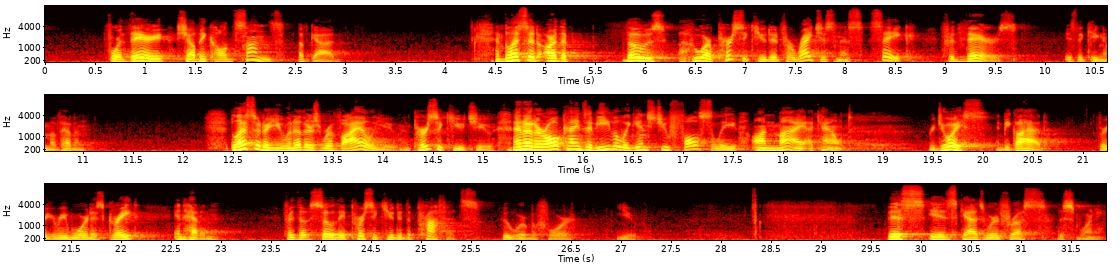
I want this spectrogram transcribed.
for they shall be called sons of God. And blessed are the, those who are persecuted for righteousness' sake, for theirs is the kingdom of heaven. Blessed are you when others revile you and persecute you, and utter all kinds of evil against you falsely on my account. Rejoice and be glad, for your reward is great in heaven for so they persecuted the prophets who were before you. This is God's word for us this morning.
